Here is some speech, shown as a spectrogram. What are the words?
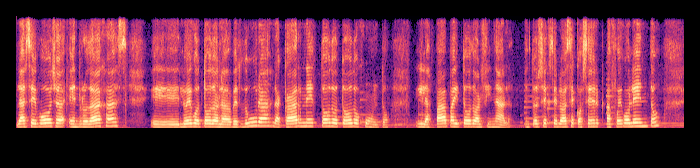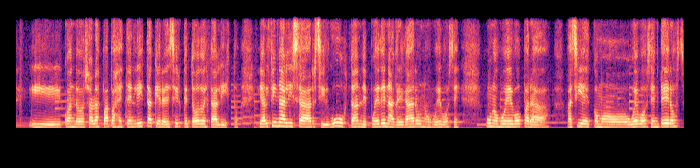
la cebolla en rodajas, eh, luego toda la verdura, la carne, todo, todo junto y las papas y todo al final. Entonces se lo hace cocer a fuego lento y cuando ya las papas estén listas quiere decir que todo está listo. Y al finalizar, si gustan, le pueden agregar unos huevos, eh, unos huevos para así como huevos enteros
